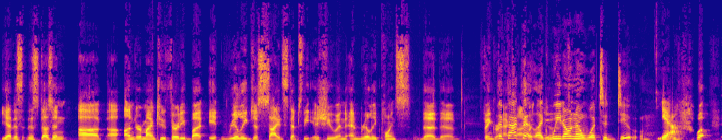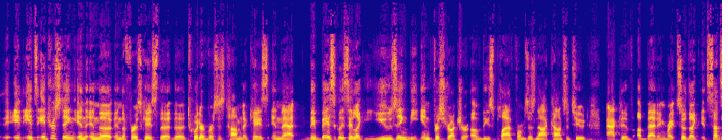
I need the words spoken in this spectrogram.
Yeah, this this doesn't uh, uh, undermine 230, but it really just sidesteps the issue and, and really points the the finger. The fact that like we don't know what to do. Yeah. Well, it, it's interesting in in the in the first case, the the Twitter versus Taamneh case, in that they basically say like using the infrastructure of these platforms does not constitute active abetting, right? So like it sets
